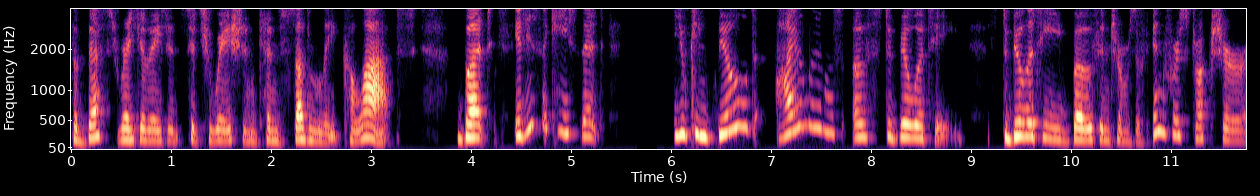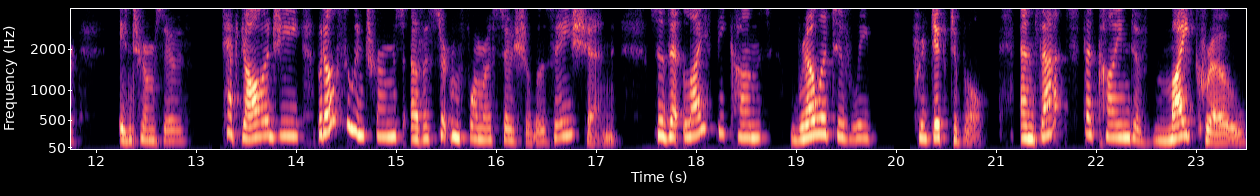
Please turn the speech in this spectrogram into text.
the best regulated situation can suddenly collapse. But it is the case that you can build islands of stability, stability both in terms of infrastructure, in terms of technology, but also in terms of a certain form of socialization, so that life becomes relatively predictable and that's the kind of micro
